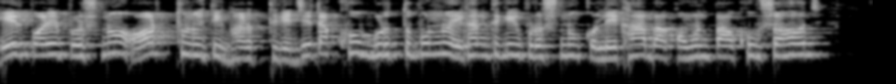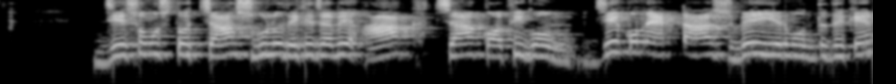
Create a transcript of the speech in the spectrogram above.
এরপরের প্রশ্ন, অর্থনৈতিক ভারত থেকে, যেটা খুব গুরুত্বপূর্ণ, এখান থেকে প্রশ্ন লেখা বা কমন পাওয়া খুব সহজ। যে সমস্ত চাষগুলো দেখে যাবে, আখ, চা, কফি, গম, যে কোনো একটা আসবেই এর মধ্যে থেকে।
